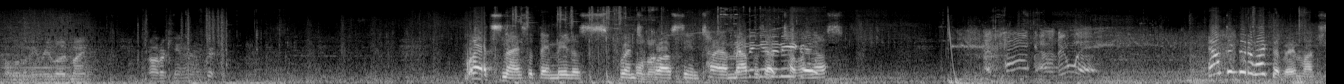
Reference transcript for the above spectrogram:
Hold on, let me reload my autocannon real quick. Well, that's nice that they made us sprint Hold on. across the entire map Sending without in an telling eagle. us. Attack underway. I don't think they like that very much.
